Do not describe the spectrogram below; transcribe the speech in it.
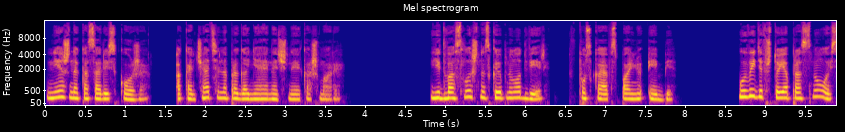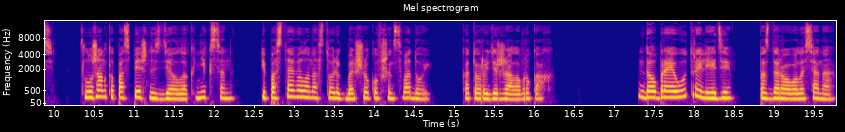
нежно касались кожи, окончательно прогоняя ночные кошмары. Едва слышно скрипнула дверь, впуская в спальню Эбби. Увидев, что я проснулась, служанка поспешно сделала книксон и поставила на столик большой кувшин с водой, который держала в руках. «Доброе утро, леди», — поздоровалась она.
